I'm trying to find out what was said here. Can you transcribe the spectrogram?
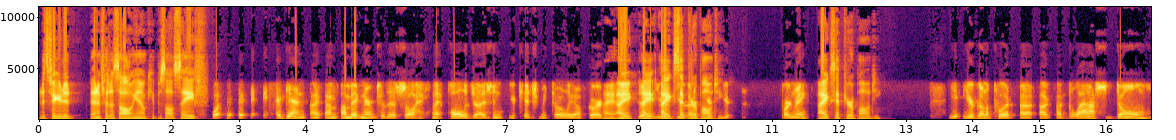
I just figured it'd benefit us all. You know, keep us all safe. What? Again, I, I'm I'm ignorant to this, so I, I apologize, and you're catching me totally off guard. I I, I, I accept your apology. you're- you're- pardon me. I accept your apology. You're going to put a, a, a glass dome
